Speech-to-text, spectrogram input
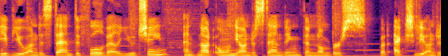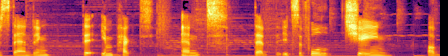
if you understand the full value chain and not only understanding the numbers, but actually understanding the impact and that it's a full chain of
